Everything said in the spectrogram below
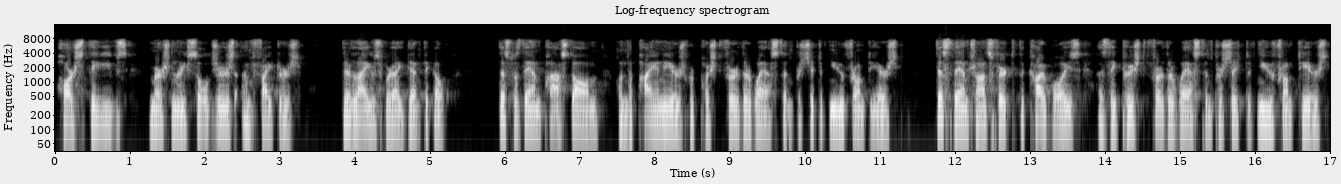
horse thieves, mercenary soldiers, and fighters. Their lives were identical. This was then passed on when the pioneers were pushed further west in pursuit of new frontiers. This then transferred to the cowboys as they pushed further west in pursuit of new frontiers.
